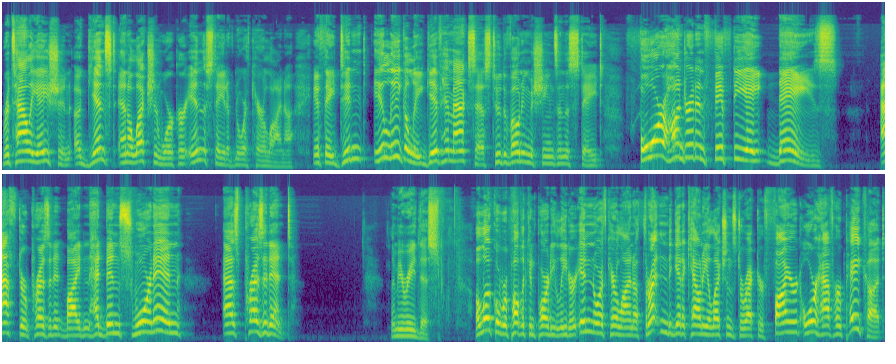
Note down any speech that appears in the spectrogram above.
retaliation against an election worker in the state of North Carolina if they didn't illegally give him access to the voting machines in the state 458 days after President Biden had been sworn in as president. Let me read this. A local Republican Party leader in North Carolina threatened to get a county elections director fired or have her pay cut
